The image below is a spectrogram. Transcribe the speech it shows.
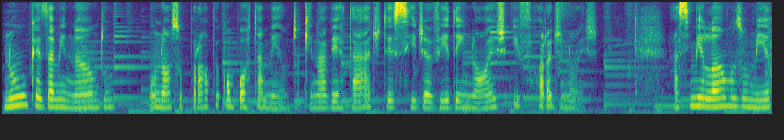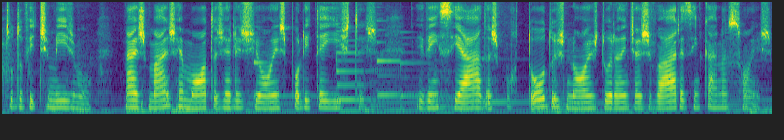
nunca examinando o nosso próprio comportamento, que na verdade decide a vida em nós e fora de nós. Assimilamos o mito do vitimismo nas mais remotas religiões politeístas, vivenciadas por todos nós durante as várias encarnações,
